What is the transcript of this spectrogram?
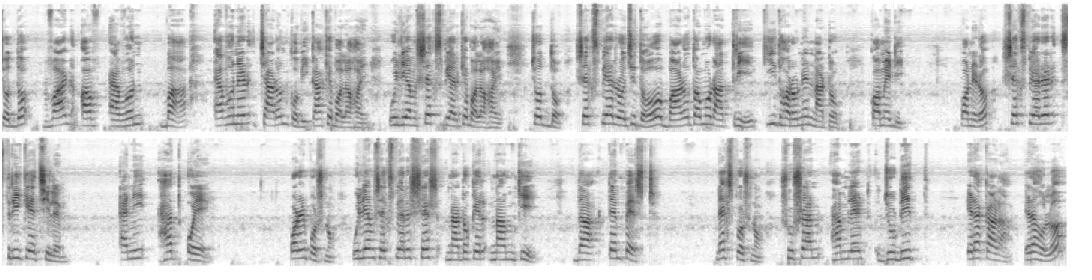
চোদ্দ, ওয়ার্ড অফ অ্যাভন বা অ্যাভনের চারণ কবি কাকে বলা হয়? উইলিয়াম শেক্সপিয়ারকে বলা হয়। চোদ্দ, শেক্সপিয়ার রচিত বারোতম রাত্রি কী ধরনের নাটক? কমেডি। পনেরো, শেক্সপিয়ারের স্ত্রী কে ছিলেন? Anne Hathaway. পরের প্রশ্ন, উইলিয়াম শেক্সপিয়ারের শেষ নাটকের নাম কি? দ্য টেম্পেস্ট। নেক্সট প্রশ্ন, সুশান, হ্যামলেট, জুডিথ, এরা কারা? এরা হলো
